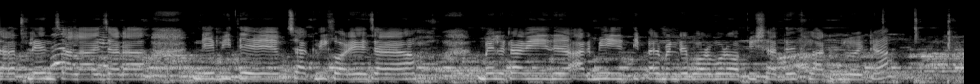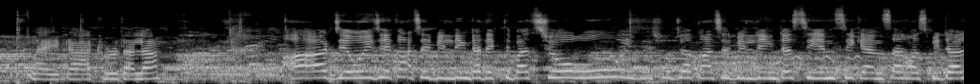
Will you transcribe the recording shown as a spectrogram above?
যারা প্লেন চালায়, যারা নেভিতে চাকরি করে, যারা মিলিটারির আর্মি ডিপার্টমেন্টের বড় বড় অফিসারদের ফ্ল্যাটগুলো এটা আঠেরো তালা। আর যে ওই যে কাঁচের বিল্ডিংটা দেখতে পাচ্ছ, ওই যে সোজা কাঁচের বিল্ডিংটা সিএনসি ক্যান্সার হসপিটাল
